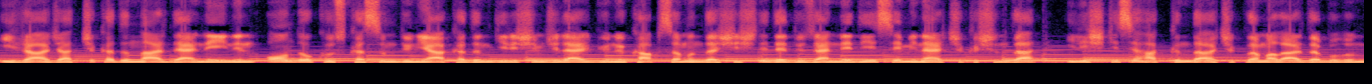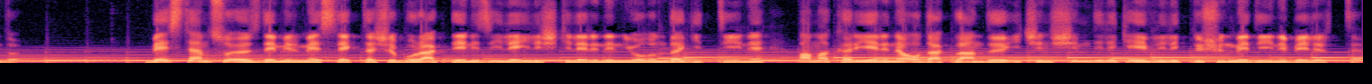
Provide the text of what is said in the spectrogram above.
İhracatçı Kadınlar Derneği'nin 19 Kasım Dünya Kadın Girişimciler Günü kapsamında Şişli'de düzenlediği seminer çıkışında, ilişkisi hakkında açıklamalarda bulundu. Bestem Su Özdemir meslektaşı Burak Deniz ile ilişkilerinin yolunda gittiğini ama kariyerine odaklandığı için şimdilik evlilik düşünmediğini belirtti.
